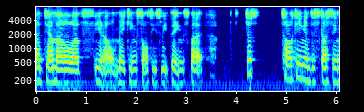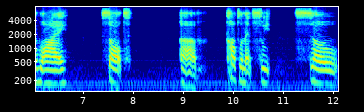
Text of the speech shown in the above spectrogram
a demo of you know making salty sweet things, but just talking and discussing why salt um, complements sweet so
